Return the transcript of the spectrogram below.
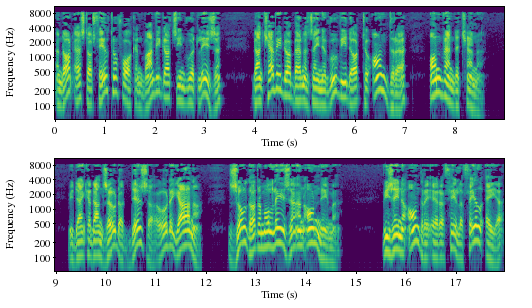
en dat is dat veel te volken, wanneer we God zijn woord lezen, dan kunnen door bijna zijn hoe we dat te anderen anwenden kennen. We denken dan zo dat deze oder jana zal dat eenmaal lezen en aannemen. We zijn andere er vele veel eer,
